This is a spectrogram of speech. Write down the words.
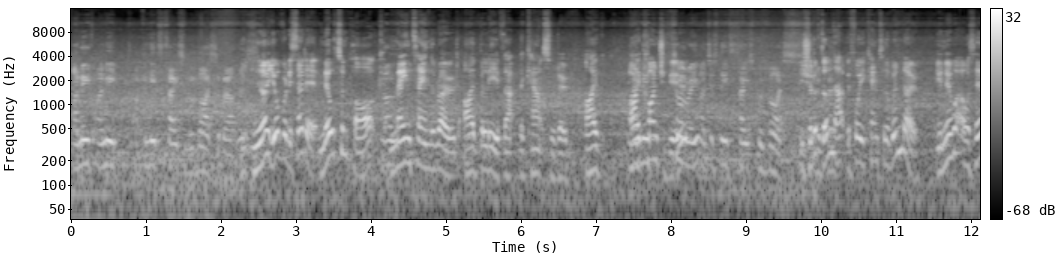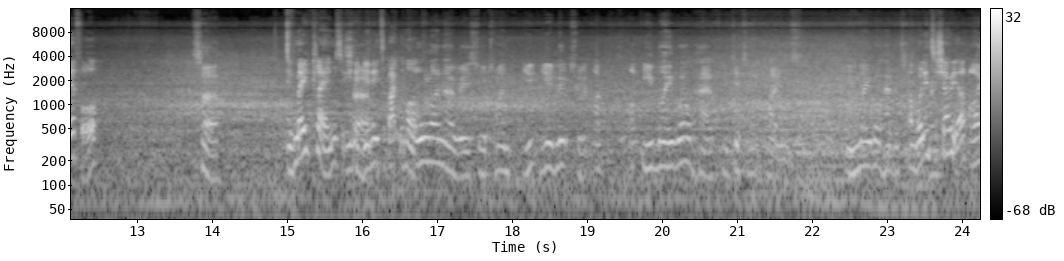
I need, I need, I need to take some advice about this. You know, you've already said it. Milton Park No. maintain the road. I believe that the council do. I, I, need- contribute. Sorry, I just need to take some advice. You should have done that before you came to the window. You knew what I was here for. Sir, You've made claims. You, Sir, you need to back them up. all I know is you're trying. You, you literally. I, I, you may well have legitimate claims. You may well have. legitimate I'm willing to show you. I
